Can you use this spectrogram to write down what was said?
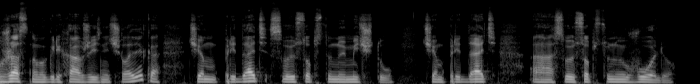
ужасного греха в жизни человека, чем предать свою собственную мечту, чем предать а, свою собственную волю.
